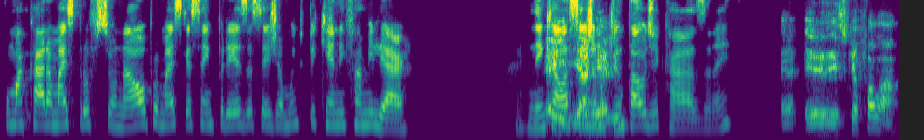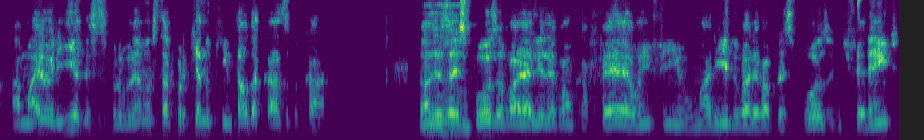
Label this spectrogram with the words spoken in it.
com uma cara mais profissional, por mais que essa empresa seja muito pequena e familiar. Nem que é, ela seja no quintal de casa, né? É, é isso que eu ia falar. A maioria desses problemas está porque é no quintal da casa do cara. Então, às uhum. vezes, a uhum. esposa vai ali levar um café, ou enfim, o marido vai levar para a esposa, indiferente.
